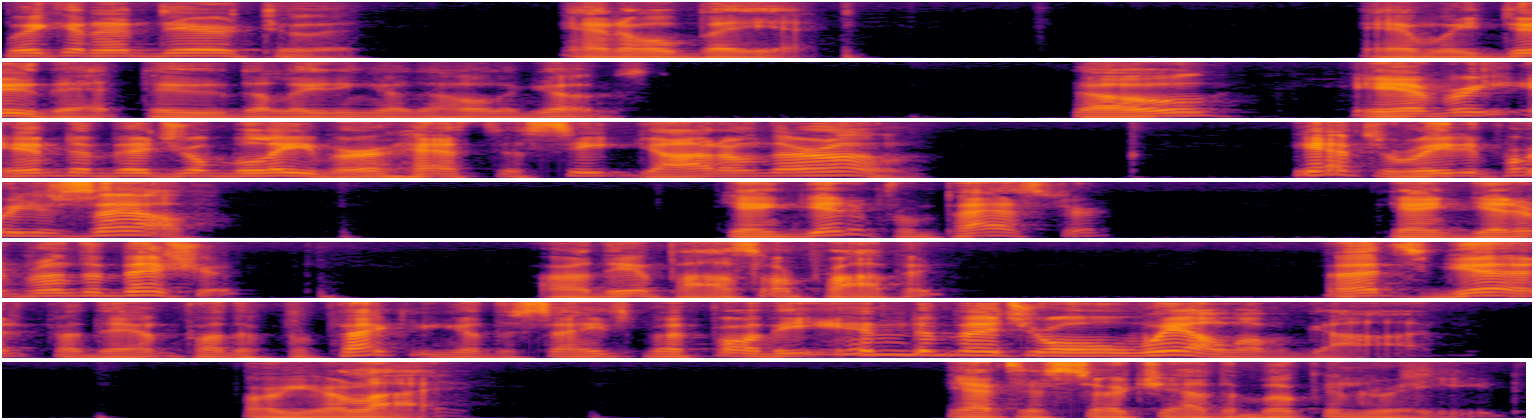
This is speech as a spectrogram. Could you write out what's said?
We can adhere to it and obey it. And we do that through the leading of the Holy Ghost. So every individual believer has to seek God on their own. You have to read it for yourself. Can't get it from pastor. Can't get it from the bishop or the apostle or prophet. That's good for them, for the perfecting of the saints, but for the individual will of God for your life, you have to search out the book and read.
